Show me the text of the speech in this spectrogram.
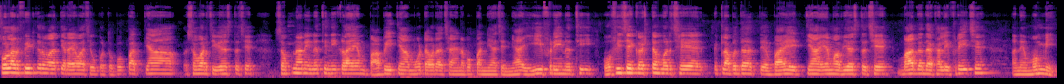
સોલાર ફિટ કરવા અત્યારે આવ્યા છે ઉપર, તો પપ્પા ત્યાં સવારથી વ્યસ્ત છે. સપનાની નથી નીકળાય એમ. ભાભી ત્યાં મોટા વડા છે, એના પપ્પા ત્યાં છે. ન્યાય ઈ ફ્રી નથી. ઓફિસે કસ્ટમર છે, એટલા બધા તે ભાઈ ત્યાં એમાં વ્યસ્ત છે. બા દાદા ખાલી ફ્રી છે. અને મમ્મી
